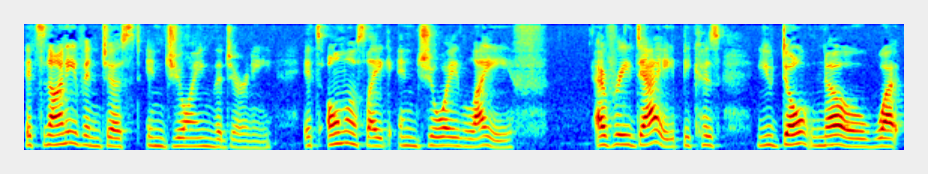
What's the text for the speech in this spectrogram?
it's not even just enjoying the journey it's almost like enjoy life every day because you don't know what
